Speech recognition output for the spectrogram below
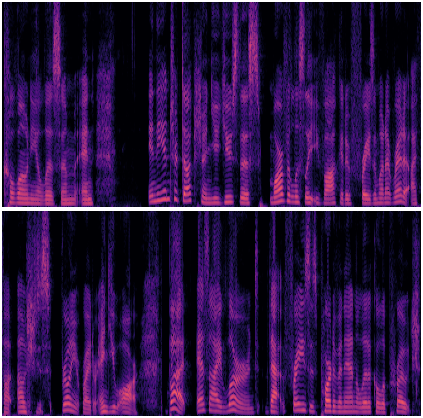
colonialism. And in the introduction, you use this marvelously evocative phrase. And when I read it, I thought, oh, she's a brilliant writer. And you are. But as I learned, that phrase is part of an analytical approach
